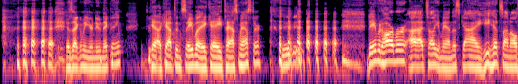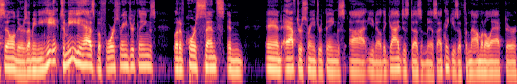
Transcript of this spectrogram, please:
Is that gonna be your new nickname, Captain Saba, aka Taskmaster? Maybe. David Harbour, I, I, tell you, man, this guy he hits on all cylinders. I mean, he to me he has before Stranger Things, but of course since and and after Stranger Things, uh, you know, the guy just doesn't miss. I think he's a phenomenal actor.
